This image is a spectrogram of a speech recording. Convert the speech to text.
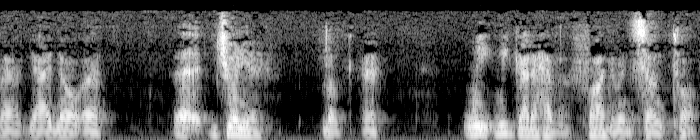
well, yeah, I know. Uh, uh, Junior, look, uh, we we gotta have a father and son talk.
